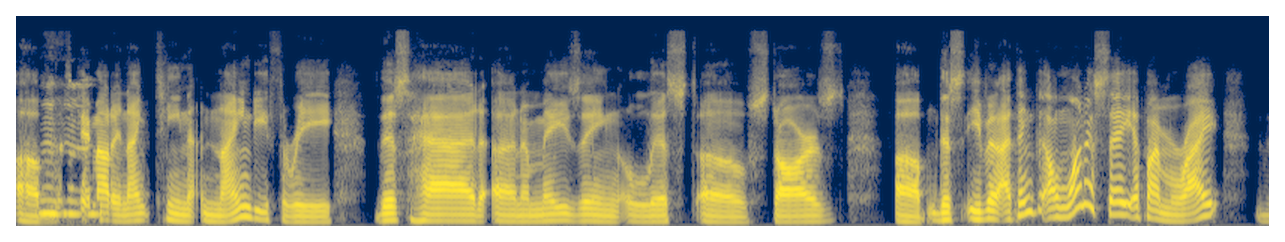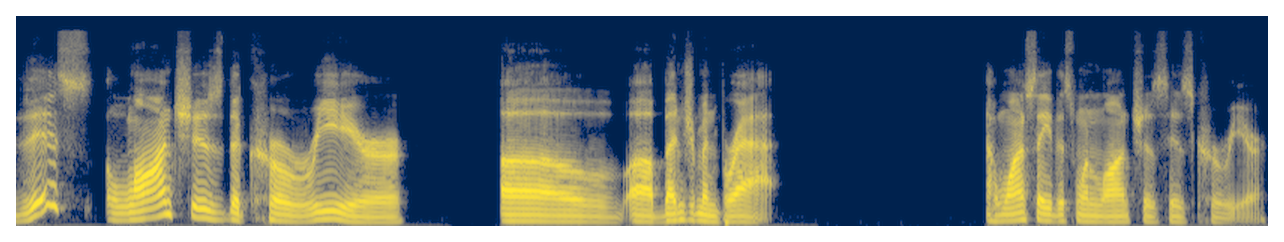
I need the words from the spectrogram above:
Uh, this came out in 1993. This had an amazing list of stars. Uh, this even, I think, I want to say, if I'm right, this launches the career of uh, Benjamin Bratt. I want to say this one launches his career.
